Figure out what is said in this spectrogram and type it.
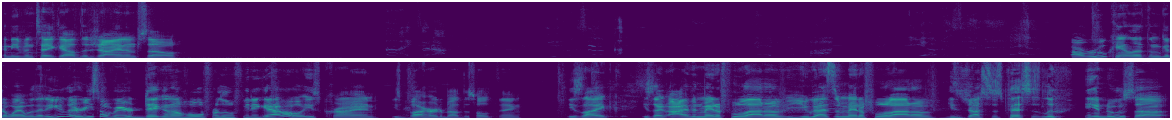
can even take out the giant himself. Karu can't let them get away with it either. He's over here digging a hole for Luffy to get out. He's crying. He's butthurt about this whole thing. He's like, he's like, I've been made a fool out of. You guys have made a fool out of. He's just as pissed as Luffy and Usopp.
